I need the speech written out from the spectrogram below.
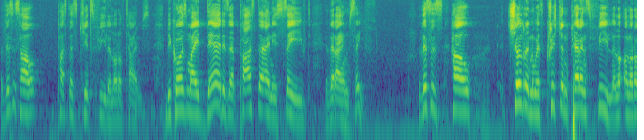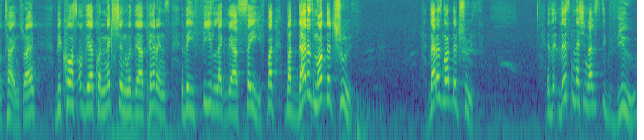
This is how pastors' kids feel a lot of times. Because my dad is a pastor and is saved, that I am safe. This is how children with Christian parents feel a lot of times, right? Because of their connection with their parents, they feel like they are safe. But, but that is not the truth. That is not the truth. This nationalistic view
